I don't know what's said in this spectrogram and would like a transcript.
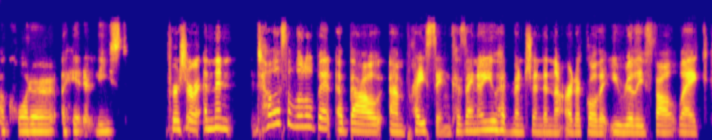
a quarter ahead at least. For sure. And then tell us a little bit about um, pricing because I know you had mentioned in the article that you really felt like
